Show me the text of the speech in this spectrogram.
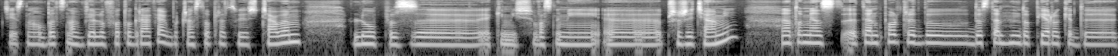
gdzie jestem obecna w wielu fotografiach, bo często pracuję z ciałem lub z jakimiś własnymi e, przeżyciami. Natomiast ten portret był dostępny dopiero, kiedy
